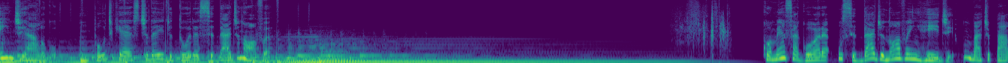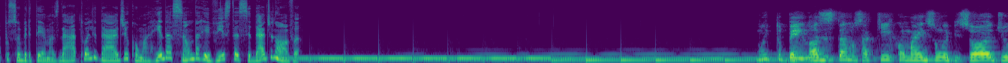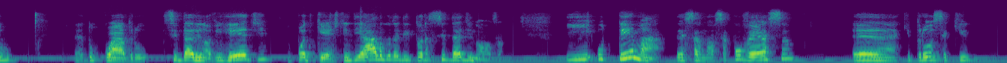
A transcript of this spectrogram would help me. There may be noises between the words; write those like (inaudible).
Em Diálogo, um podcast da editora Cidade Nova. Começa agora o Cidade Nova em Rede, um bate-papo sobre temas da atualidade com a redação da revista Cidade Nova. Muito bem, nós estamos aqui com mais um episódio é, do quadro Cidade Nova em Rede, do podcast em diálogo da editora Cidade Nova. E o tema dessa nossa conversa, é, que trouxe aqui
